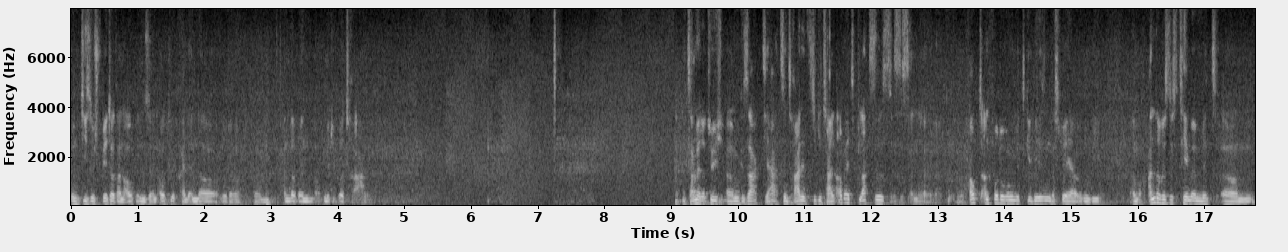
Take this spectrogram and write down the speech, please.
und diese später dann auch in seinen Outlook-Kalender oder ähm, anderen auch mit übertragen. Jetzt haben wir natürlich ähm, gesagt, ja, Zentrale des digitalen Arbeitsplatzes, das ist eine Hauptanforderung mit gewesen, dass wir ja irgendwie ähm, auch andere Systeme mit ähm,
